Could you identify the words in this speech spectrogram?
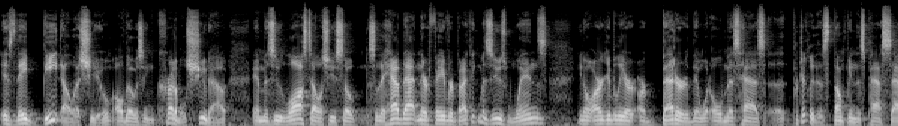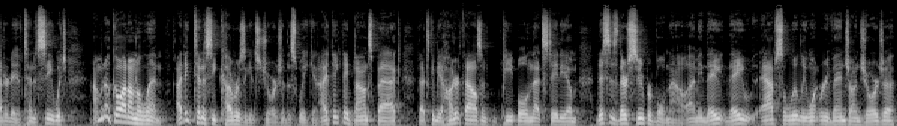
is they beat LSU, although it was an incredible shootout, and Mizzou lost LSU. So, so they have that in their favor. But I think Mizzou's wins you know, arguably are, are better than what Ole Miss has, uh, particularly this thumping this past Saturday of Tennessee, which I'm going to go out on a limb. I think Tennessee covers against Georgia this weekend. I think they bounce back. That's going to be 100,000 people in that stadium. This is their Super Bowl now. I mean, they they absolutely want revenge on Georgia,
